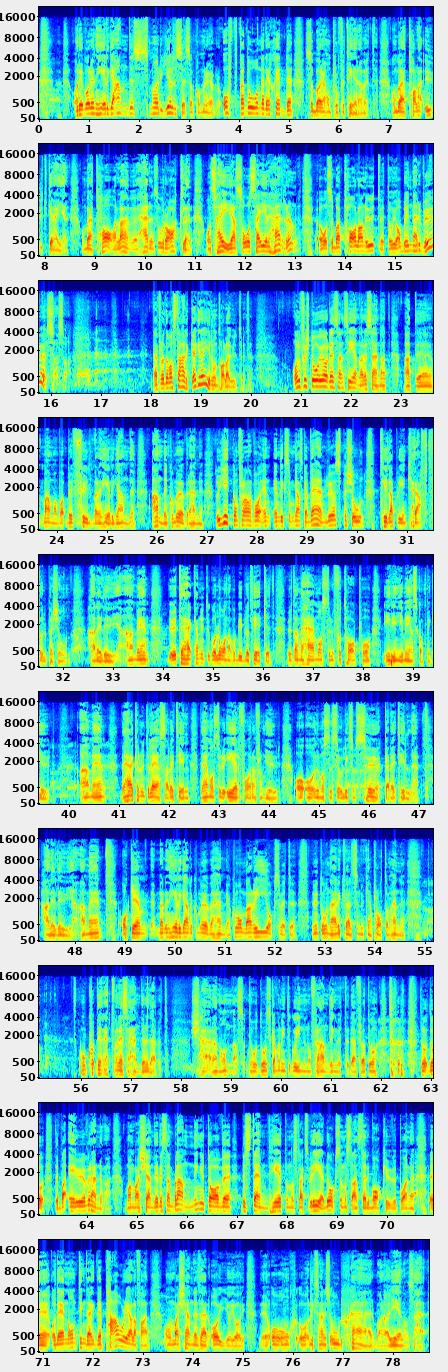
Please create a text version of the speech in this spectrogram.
Och det var den helige andes smörjelse som kommer över. Ofta då när det skedde så började hon profetera. Vet du. Hon började tala ut grejer. Hon började tala Herrens orakler och säga så säger Herren. Och så bara talade hon ut vet du. och jag blev nervös alltså. Därför att det var starka grejer hon talade ut. Vet du. Och då förstår jag det sen senare sen att, att eh, mamma var, blev fylld med den helige ande. Anden kom över henne. Då gick hon från att vara en, en liksom ganska värnlös person till att bli en kraftfull person. Halleluja, amen. Du vet, det här kan du inte gå och låna på biblioteket utan det här måste du få tag på i din gemenskap med Gud. Amen. Det här kan du inte läsa dig till, det här måste du erfara från Gud och, och du måste så liksom söka dig till det. Halleluja, amen. Och eh, när den helige ande kom över henne, jag kommer ihåg Marie också, vet du. nu är inte hon här ikväll så nu kan jag prata om henne. Hon, det är rätt vad det är så händer det där. Vet du kära någon alltså. Då, då ska man inte gå in i någon förhandling vet du, därför att då, då, då det bara är över henne. Man bara känner, det är en blandning av eh, bestämdhet och någon slags vrede också någonstans där i bakhuvudet på henne. Eh, och det är någonting där, det är power i alla fall. Och man bara känner så här, oj oj oj. Eh, och, och, och liksom hennes ord skär bara igenom så här.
